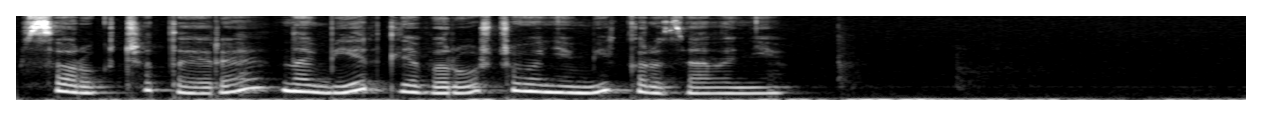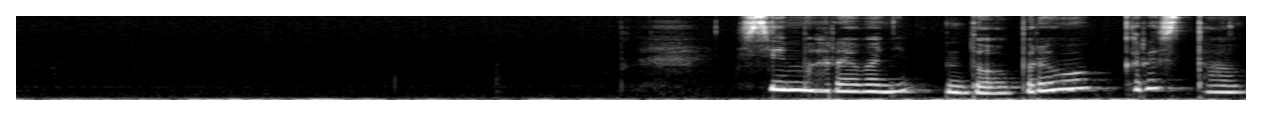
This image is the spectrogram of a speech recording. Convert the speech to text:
44 набір для вирощування мікрозелені. Сім гривень добриво кристал.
